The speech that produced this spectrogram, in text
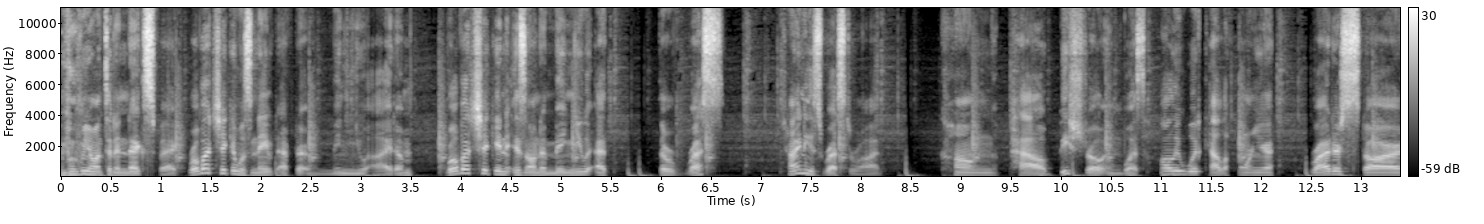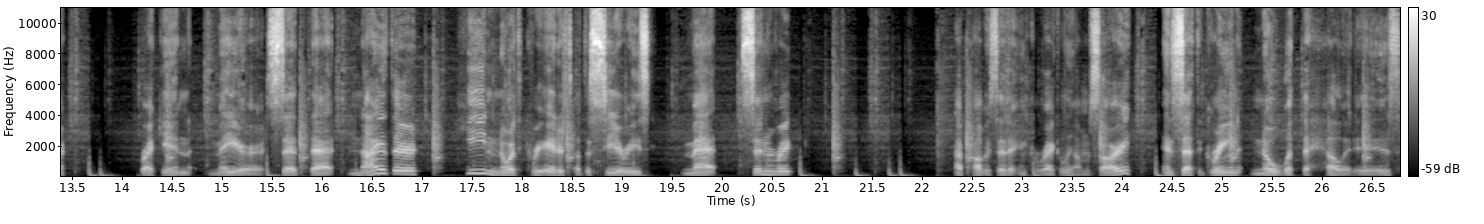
Moving on to the next fact Robot Chicken was named after a menu item. Robot Chicken is on the menu at the rest Chinese restaurant Kung Pao Bistro in West Hollywood, California. Writer star Breckin Meyer said that neither he nor the creators of the series, Matt Senreich, I probably said it incorrectly, I'm sorry, and Seth Green know what the hell it is.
